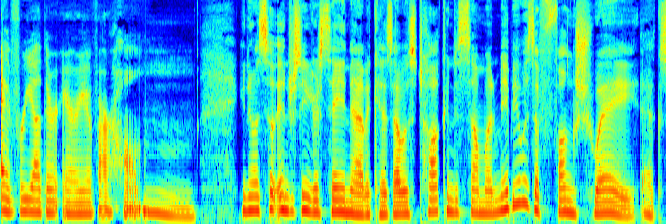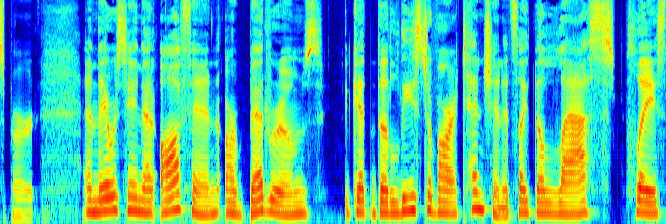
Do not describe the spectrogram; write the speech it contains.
every other area of our home. Mm. You know, it's so interesting you're saying that because I was talking to someone, maybe it was a feng shui expert, and they were saying that often our bedrooms get the least of our attention. It's like the last place,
